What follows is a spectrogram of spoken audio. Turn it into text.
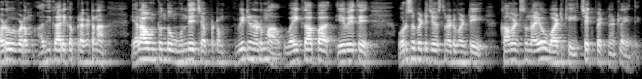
గడువు ఇవ్వడం అధికారిక ప్రకటన ఎలా ఉంటుందో ముందే చెప్పటం వీటి నడుమ వైకాపా ఏవైతే వరుసపెట్టి చేస్తున్నటువంటి కామెంట్స్ ఉన్నాయో వాటికి చెక్ పెట్టినట్లయింది.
